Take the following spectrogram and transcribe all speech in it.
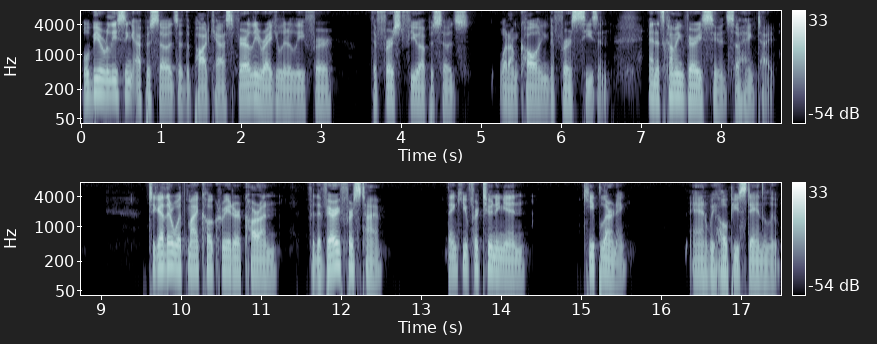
We'll be releasing episodes of the podcast fairly regularly for the first few episodes, what I'm calling the first season, and it's coming very soon, so hang tight together with my co creator Karan for the very first time. Thank you for tuning in. Keep learning, and we hope you stay in the loop.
